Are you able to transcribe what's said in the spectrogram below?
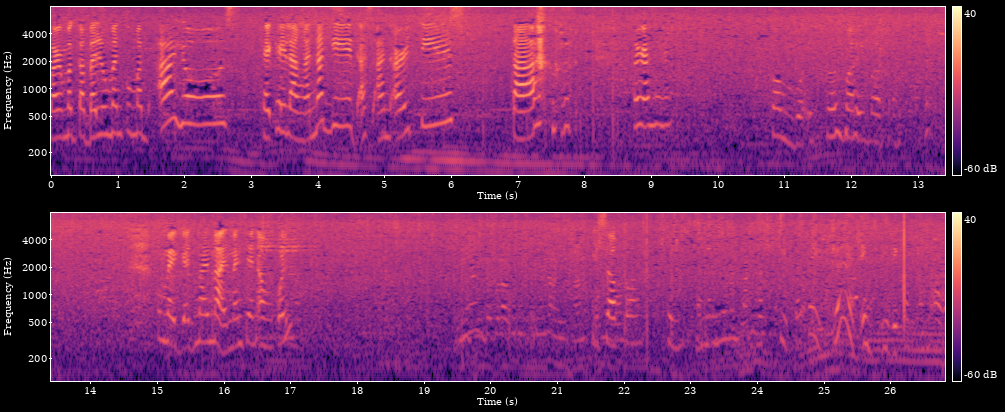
Para magkabaluman ko mag-ayos. Kaya kailangan na as an artist. Ta. Ay ano na combo. Oh my god oh my god mahal-mahal man dyan uncle isa ko Uy, ano naman pa nakikita kay God. Eh, hindi ka naman.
